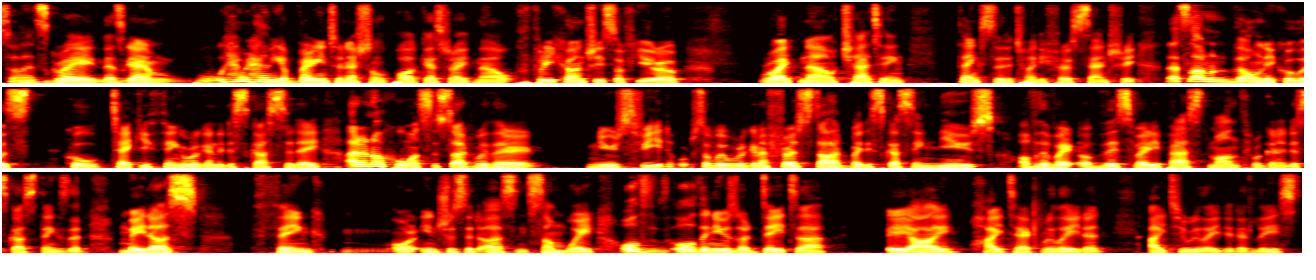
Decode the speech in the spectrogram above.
So that's great. That's great. Um, We're having a very international podcast right now. Three countries of Europe right now chatting thanks to the 21st century. That's not the only coolest, cool techie thing we're going to discuss today. I don't know who wants to start with their news feed. So we were going to first start by discussing news of the very, of this very past month. We're going to discuss things that made us think or interested us in some way. All, all the news are data, AI, high tech related, IT related at least.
